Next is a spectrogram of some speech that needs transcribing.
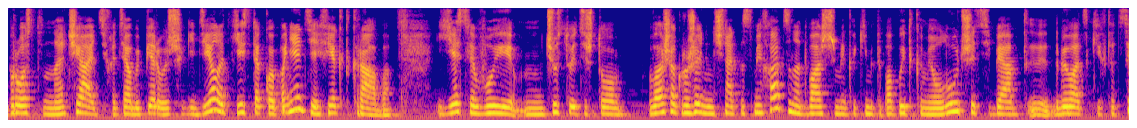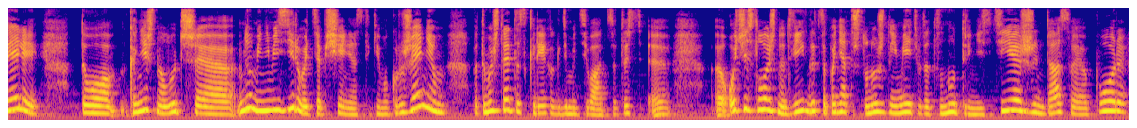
просто начать хотя бы первые шаги делать. Есть такое понятие эффект краба. Если вы чувствуете, что ваше окружение начинает насмехаться над вашими какими-то попытками улучшить себя, добиваться каких-то целей, то, конечно, лучше ну, минимизировать общение с таким окружением, потому что это скорее как демотивация. То есть э, э очень сложно двигаться. Понятно, что нужно иметь вот этот внутренний стержень, да, свои опоры,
